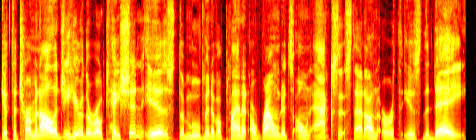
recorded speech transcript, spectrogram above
get the terminology here, the rotation is the movement of a planet around its own axis that on Earth is the day.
